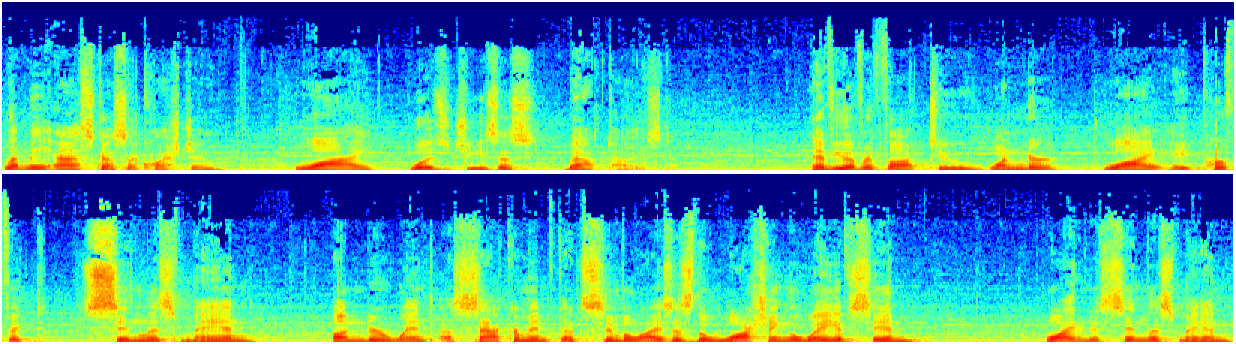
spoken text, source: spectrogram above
let me ask us a question Why was Jesus baptized? Have you ever thought to wonder why a perfect, sinless man underwent a sacrament that symbolizes the washing away of sin? Why did a sinless man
